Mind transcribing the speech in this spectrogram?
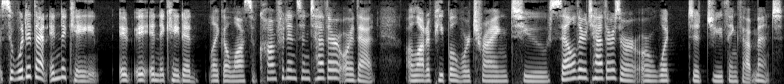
So, what did that indicate? It, it, indicated like a loss of confidence in Tether, or that a lot of people were trying to sell their tethers, or, or what did you think that meant?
